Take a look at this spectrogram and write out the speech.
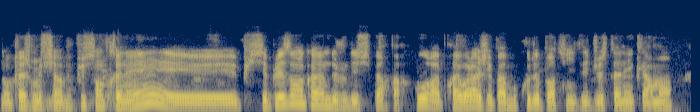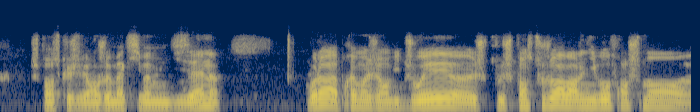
Donc là, je me suis un peu plus entraîné et puis c'est plaisant quand même de jouer des super parcours. Après voilà, j'ai pas beaucoup d'opportunités de jeu cette année, clairement. Je pense que je vais en jouer maximum une dizaine. Voilà. Après, moi, j'ai envie de jouer. Euh, je, je, pense toujours avoir le niveau, franchement. Euh,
